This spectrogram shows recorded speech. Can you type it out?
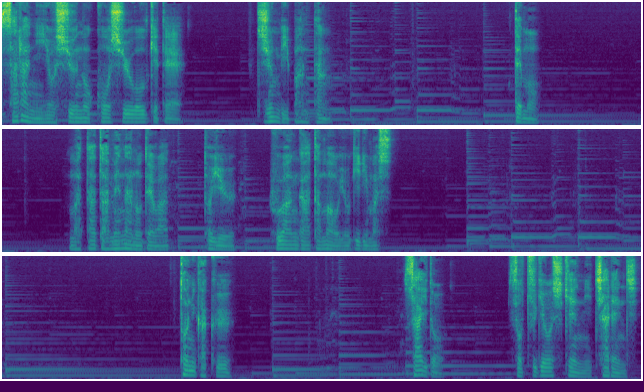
さらに予習の講習を受けて準備万端。でもまたダメなのではという不安が頭をよぎります。とにかく再度卒業試験にチャレンジ。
